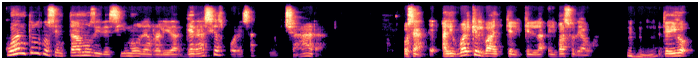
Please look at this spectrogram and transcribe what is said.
¿Cuántos nos sentamos y decimos en realidad, gracias por esa cuchara? O sea, eh, al igual que el, que que el, vaso de agua. Te digo,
